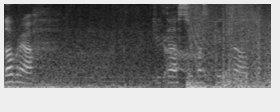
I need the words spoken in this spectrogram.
Dobra. Czyli teraz trzeba spierdalać.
